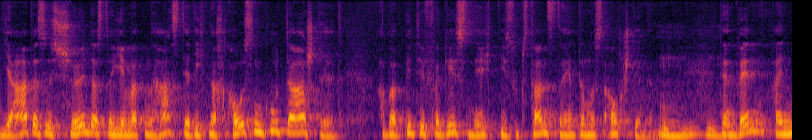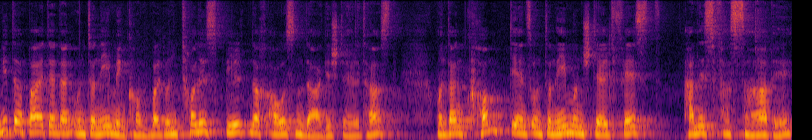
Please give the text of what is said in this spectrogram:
ja, das ist schön, dass du jemanden hast, der dich nach außen gut darstellt. Aber bitte vergiss nicht, die Substanz dahinter muss auch stimmen. Mhm, mh. Denn wenn ein Mitarbeiter in dein Unternehmen kommt, weil du ein tolles Bild nach außen dargestellt hast, und dann kommt der ins Unternehmen und stellt fest, alles Fassade,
